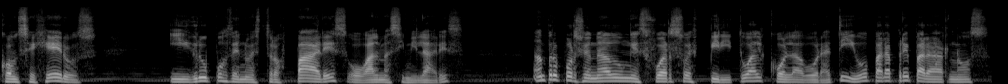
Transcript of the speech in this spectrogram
consejeros y grupos de nuestros pares o almas similares han proporcionado un esfuerzo espiritual colaborativo para prepararnos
